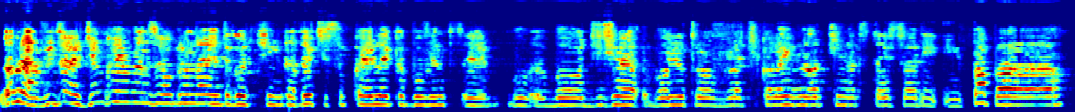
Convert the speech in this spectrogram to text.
Dobra, widzowie, dziękuję wam za oglądanie tego odcinka. Dajcie subka i lajka, bo, więc, y, bo, bo dzisiaj, bo jutro wleci kolejny odcinek z tej serii i papa! Pa!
